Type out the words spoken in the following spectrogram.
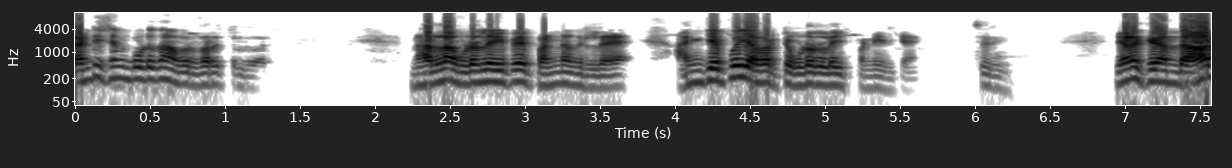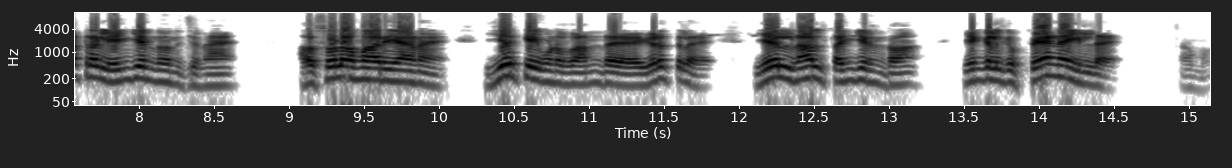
கண்டிஷன் போட்டு தான் அவர் வர சொல்லுவார். நான்லாம் உடல் உழைப்பே பண்ணதில்லை. அங்கே போய் அவர்கிட்ட உடல் உழைப்பு பண்ணியிருக்கேன். சரி. எனக்கு அந்த ஆற்றல் எங்கேருந்து வந்துச்சுன்னா அசோலா மாதிரியான இயற்கை உணவு அந்த இடத்துல ஏழு நாள் தங்கியிருந்தோம். எங்களுக்கு பேனை இல்லை. ஆமா.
